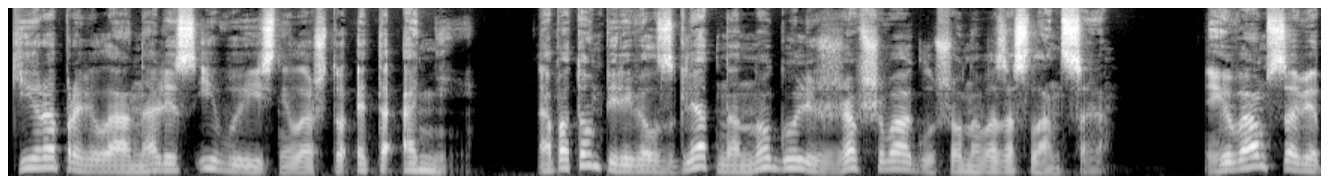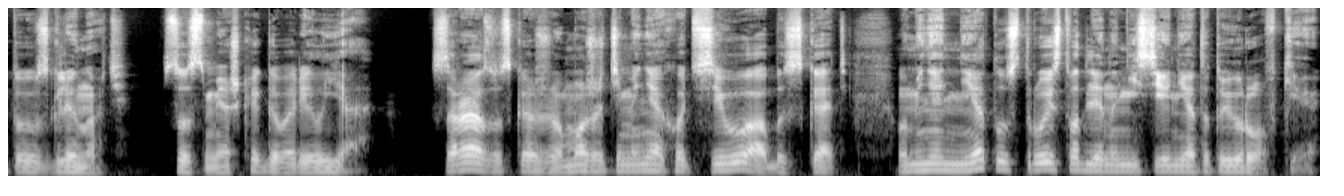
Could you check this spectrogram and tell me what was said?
Кира провела анализ и выяснила, что это они. А потом перевел взгляд на ногу лежавшего оглушенного засланца. «И вам советую взглянуть», — с усмешкой говорил я. Сразу скажу, можете меня хоть всего обыскать. У меня нет устройства для нанесения татуировки.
